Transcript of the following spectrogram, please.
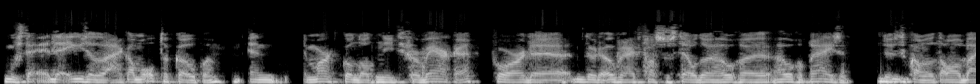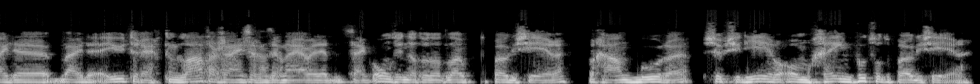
moest de, EU zat het eigenlijk allemaal op te kopen. En de markt kon dat niet verwerken voor de door de overheid vastgestelde hoge, hoge prijzen. Dus kwam het allemaal bij de, bij de EU terecht. Toen later zijn ze gaan zeggen, nou ja, het is eigenlijk onzin dat we dat lopen te produceren. We gaan boeren subsidiëren om geen voedsel te produceren.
